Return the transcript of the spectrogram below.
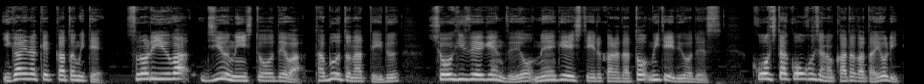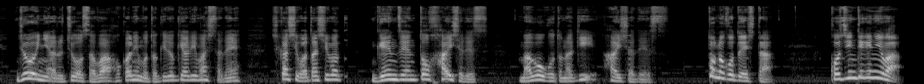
意外な結果とみて、その理由は自由民主党ではタブーとなっている消費税減税を明言しているからだと見ているようです。こうした候補者の方々より上位にある調査は他にも時々ありましたね。しかし私は厳然と敗者です。孫うことなき敗者です。とのことでした。個人的には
